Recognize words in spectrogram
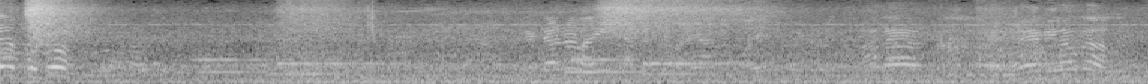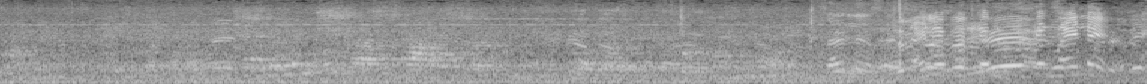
છે ફોટો સાઈડ લે સાઈડ લે સાઈડ લે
